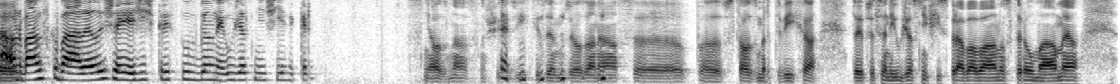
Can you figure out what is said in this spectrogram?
A on vám schválil, že Ježíš Kristus byl nejúžasnější hacker? Sněl z nás naše hříchy, zemřel za nás, eh, vstal z mrtvých a to je přece nejúžasnější zpráva Vánoc, kterou máme a eh,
